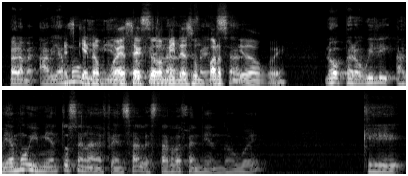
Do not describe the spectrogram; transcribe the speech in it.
espérame, había Es que no puede ser movimientos que domines un partido, güey. No, pero Willy, había movimientos en la defensa al estar defendiendo, güey, que,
